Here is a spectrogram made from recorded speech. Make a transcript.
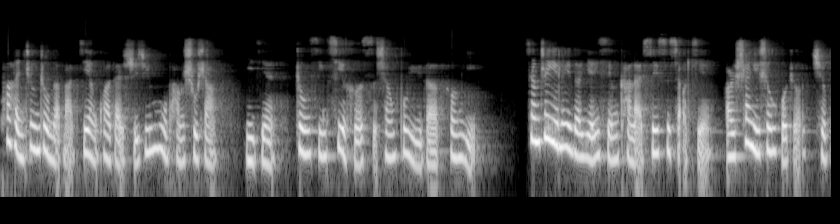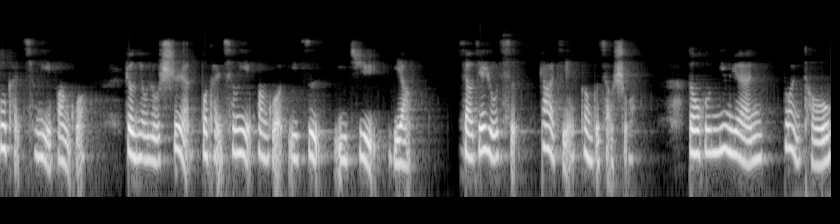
他很郑重地把剑挂在徐君墓旁树上，一件忠心契合死生不渝的风仪。像这一类的言行，看来虽似小节，而善于生活者却不肯轻易放过。正犹如诗人不肯轻易放过一字一句一样。小节如此，大节更不消说。东湖宁愿断头，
